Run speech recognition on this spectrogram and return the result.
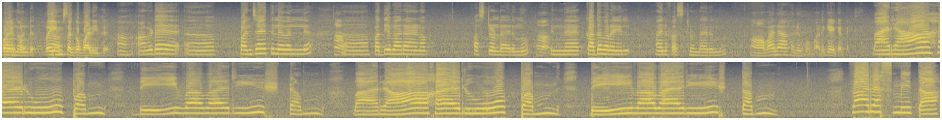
പോയുന്നുണ്ട് റെയിംസ് ഒക്കെ പാടിയിട്ട്. ആ അവിടെ പഞ്ചായത്ത് ലെവലിൽ പദ്യപാരായണം ഫസ്റ്റ് ഉണ്ടായിരുന്നു. പിന്നെ കഥ പറയൽ അതിന് ഫസ്റ്റ് ഉണ്ടായിരുന്നു. ആ വനാഹരൂപം പാടി കേക്കട്ടെ. വരാഹരൂപം ദൈവവരിഷ്ടം. വരാഹരൂപം ദൈവവരിഷ്ടം. വരസ്മിത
